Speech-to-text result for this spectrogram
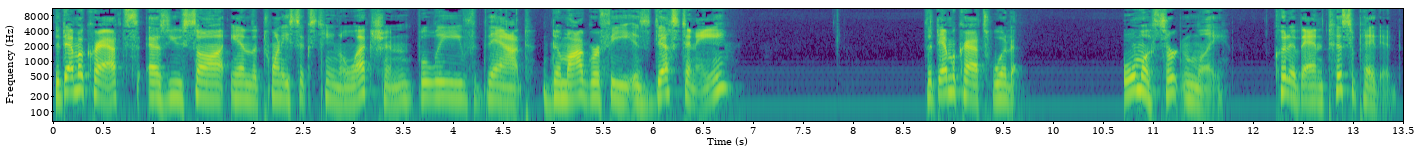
the Democrats, as you saw in the 2016 election, believe that demography is destiny the Democrats would almost certainly could have anticipated.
